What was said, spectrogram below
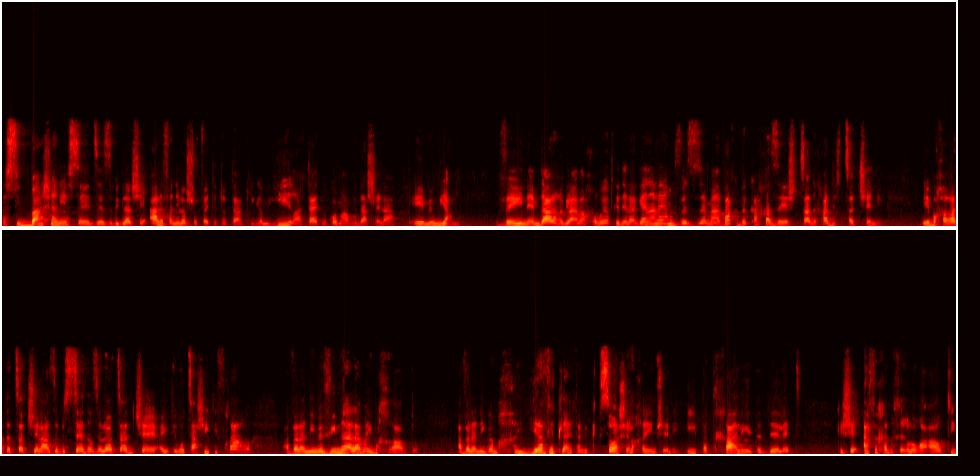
הסיבה שאני אעשה את זה, זה בגלל שא', אני לא שופטת אותה, כי גם היא ראתה את מקום העבודה שלה אה, מאוים. והיא נעמדה על הרגליים האחוריות כדי להגן עליהם, וזה מאבק, וככה זה, יש צד אחד, יש צד שני. היא בחרה את הצד שלה, זה בסדר, זה לא הצד שהייתי רוצה שהיא תבחר, אבל אני מבינה למה היא בחרה אותו. אבל אני גם חייבת לה את המקצוע של החיים שלי. היא פתחה לי את הדלת כשאף אחד אחר לא ראה אותי,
